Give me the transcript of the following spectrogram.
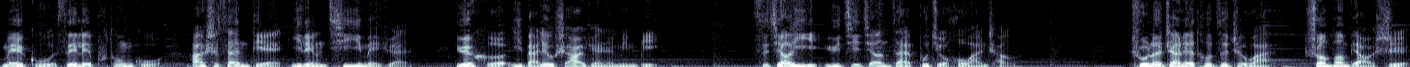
每股 Z 类普通股二十三点一零七一美元，约合一百六十二元人民币。此交易预计将在不久后完成。除了战略投资之外，双方表示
